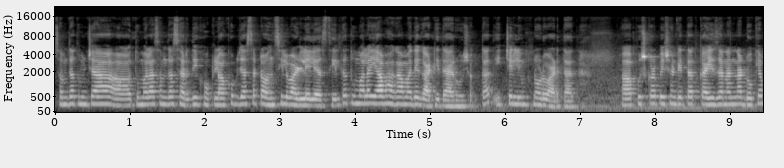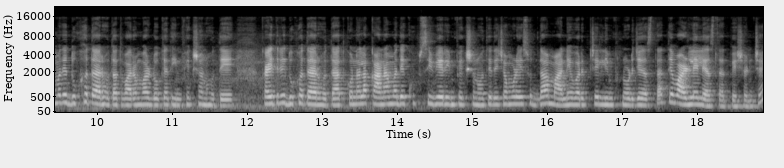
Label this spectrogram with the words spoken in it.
समजा तुमच्या तुम्हाला समजा सर्दी खोकला खूप जास्त टॉन्सिल वाढलेले असतील तर तुम्हाला या भागामध्ये गाठी तयार होऊ शकतात. इथचे लिम्फ नोड वाढतात. पुष्कळ पेशंट येतात. काही जणांना डोक्यामध्ये दुःख तयार होतात. वारंवार डोक्यात इन्फेक्शन होते. काहीतरी दुःख तयार होतात. कोणाला कानामध्ये खूप सिव्हिअर इन्फेक्शन होते. त्याच्यामुळे सुद्धा मानेवरचे लिम्फ नोड जे असतात ते वाढलेले असतात पेशंटचे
